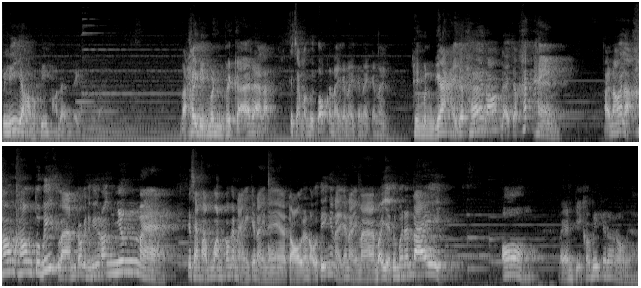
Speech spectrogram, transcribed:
Cái lý do mà khiến họ đến để gặp các bạn. Và thay vì mình phải kể ra là cái sản phẩm tôi tốt cái này cái này cái này cái này thì mình gài cho thế đó để cho khách hàng phải nói là không không tôi biết là anh có cái điểm yếu đó nhưng mà cái sản phẩm của anh có cái này cái này nè trời nó nổi tiếng cái này cái này mà bởi vậy tôi mới đến đây. Ồ oh, vậy anh chị có biết cái đó rồi à?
